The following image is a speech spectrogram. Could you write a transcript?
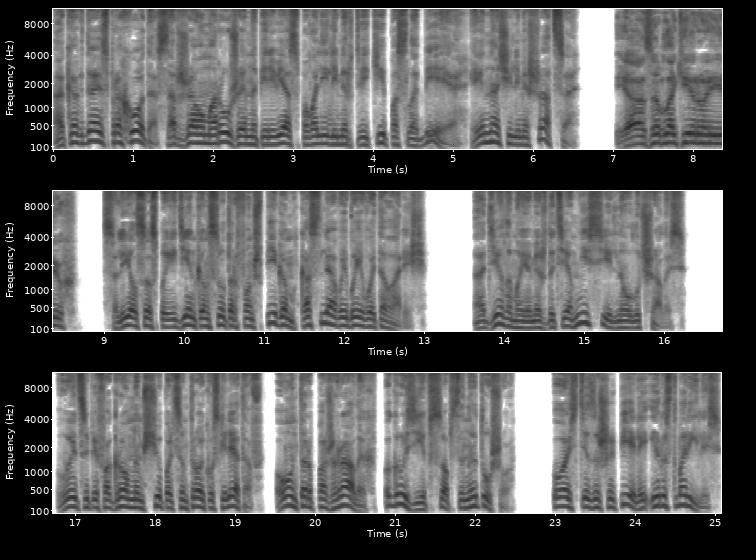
А когда из прохода с ржавым оружием наперевес повалили мертвяки послабее и начали мешаться... «Я заблокирую их!» Слился с поединком с Утер фон Шпигом кослявый боевой товарищ. А дело мое, между тем, не сильно улучшалось. Выцепив огромным щупальцем тройку скелетов, Унтер пожрал их, погрузив в собственную тушу. Кости зашипели и растворились,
